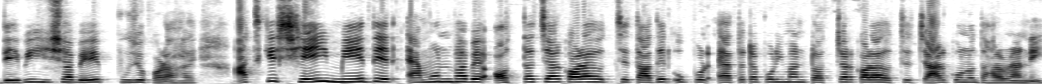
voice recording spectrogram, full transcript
দেবী হিসাবে পুজো করা হয়। আজকে সেই মেয়েদের এমনভাবে অত্যাচার করা হচ্ছে, তাদের উপর এতটা পরিমাণ টর্চার করা হচ্ছে যার কোনো ধারণা নেই।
